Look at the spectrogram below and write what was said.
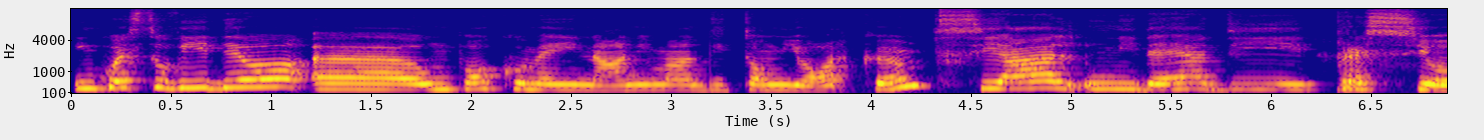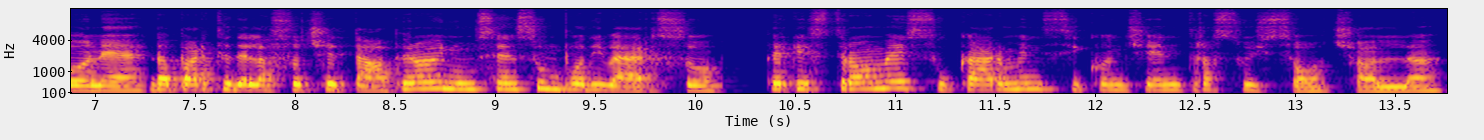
in questo video, eh, un po' come in Anima di Tom York, si ha un'idea di pressione da parte della società, però in un senso un po' diverso, perché Strome su Carmen si concentra sui social.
